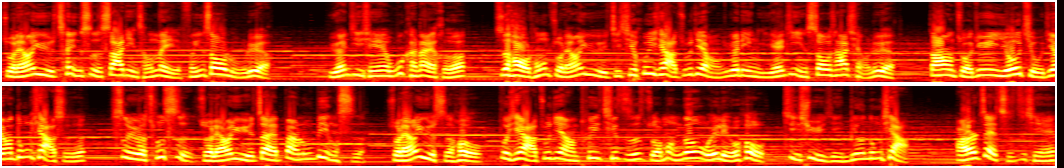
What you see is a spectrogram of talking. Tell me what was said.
左良玉趁势杀进城内，焚烧掳掠。袁继贤无可奈何，只好同左良玉及其麾下诸将约定，严禁烧杀抢掠。当左军由九江东下时，四月初四，左良玉在半路病死。左良玉死后，部下诸将推其子左孟庚为留后，继续引兵东下。而在此之前，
